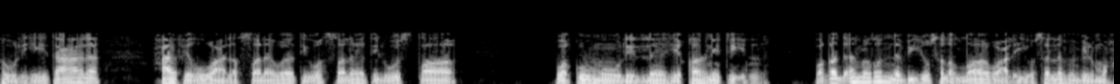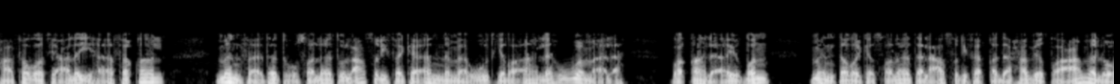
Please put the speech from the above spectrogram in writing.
قوله تعالى حافظوا على الصلوات والصلاة الوسطى وقوموا لله قانتين وقد أمر النبي صلى الله عليه وسلم بالمحافظة عليها فقال من فاتته صلاة العصر فكأنما وتر أهله وماله. وقال أيضا من ترك صلاة العصر فقد حبط عمله.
